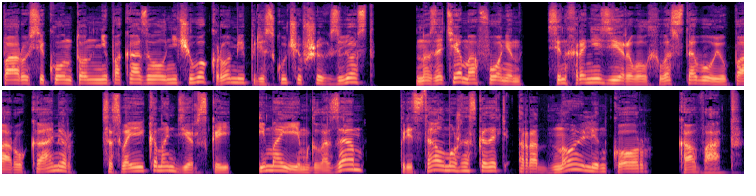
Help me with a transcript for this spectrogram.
Пару секунд он не показывал ничего, кроме прискучивших звезд, но затем Афонин синхронизировал хвостовую пару камер со своей командирской, и моим глазам предстал, можно сказать, родной линкор «Кават».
